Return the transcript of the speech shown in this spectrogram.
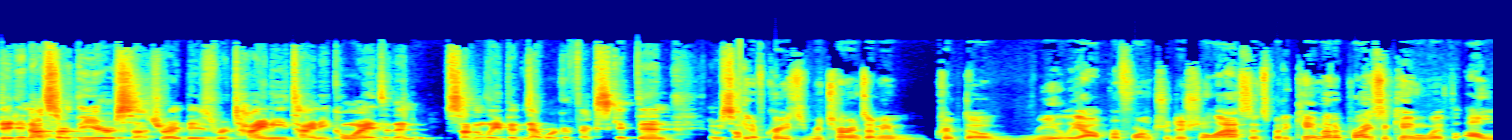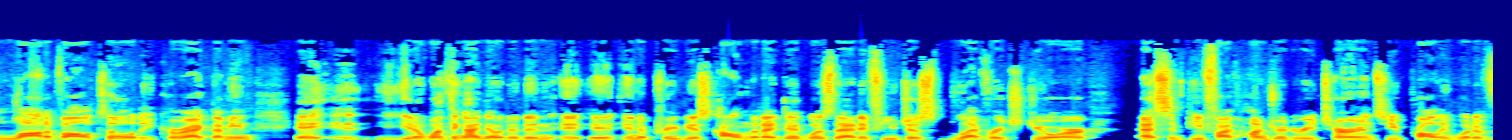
they did not start the year as such, right? These were tiny, tiny coins, and then suddenly the network effects kicked in, and we saw. Speaking of crazy returns, I mean, crypto really outperformed traditional assets, but it came at a price. It came with a lot of volatility, correct? I mean, it, it, you know, one thing I noted in, in in a previous column that I did was that if you just leveraged your S&P 500 returns, you probably would have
